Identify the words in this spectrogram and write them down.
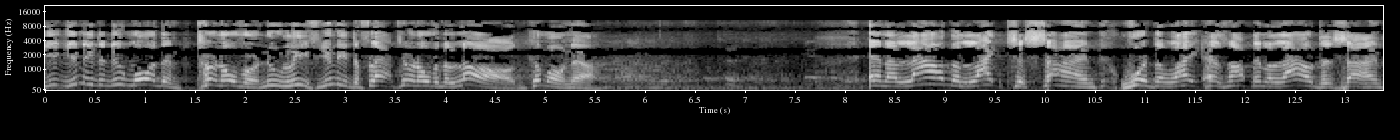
you, you, need to do more than turn over a new leaf. You need to flat turn over the log. Come on now and allow the light to shine where the light has not been allowed to shine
